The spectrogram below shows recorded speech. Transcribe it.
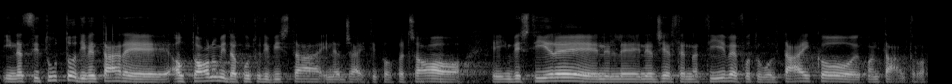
innanzitutto diventare autonomi dal punto di vista energetico, perciò investire nelle energie alternative, fotovoltaico e quant'altro,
